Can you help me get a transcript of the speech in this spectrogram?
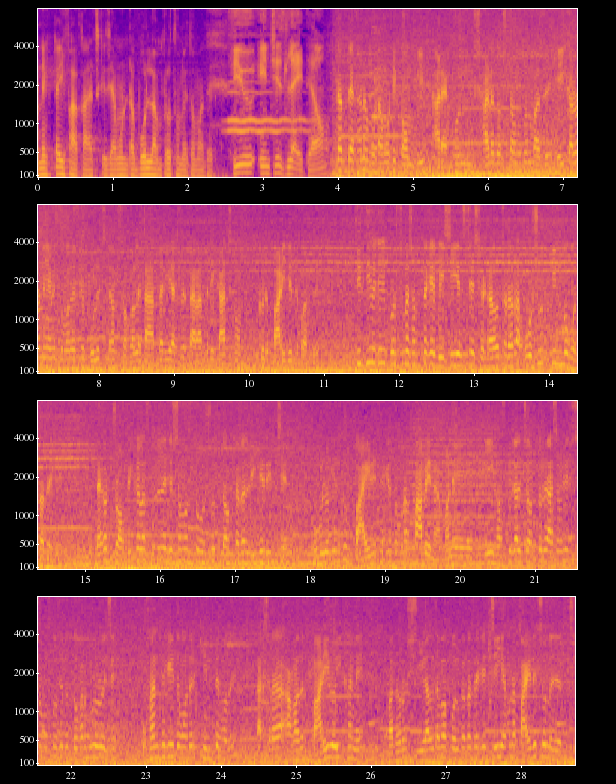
অনেকটাই ফাঁকা আজকে যেমনটা বললাম প্রথমে তোমাদের. ডক্টর দেখানো মোটামুটি কমপ্লিট আর এখন সাড়ে দশটা মতন বাজে এই কারণে আমি তোমাদেরকে বলেছিলাম সকালে তাড়াতাড়ি আসলে তাড়াতাড়ি কাজ কমপ্লিট করে বাড়ি যেতে পারবে। তৃতীয় যেই প্রশ্নটা সব থেকে বেশি এসছে সেটা হচ্ছে, দাদা, ওষুধ কিনবো কোথা থেকে? দেখো ট্রপিক্যাল হসপিটালে যে সমস্ত ওষুধ ডক্টররা লিখে দিচ্ছেন ওগুলো কিন্তু বাইরে থেকে তোমরা পাবে না। মানে এই হসপিটাল চত্বরের আশেপাশে যে সমস্ত ওষুধের দোকানগুলো রয়েছে, ওখান থেকেই তোমাদের কিনতে হবে। তাছাড়া আমাদের বাড়ির ওইখানে, বা ধরো শিয়ালদা বা কলকাতা থেকে যেই আমরা বাইরে চলে যাচ্ছি,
